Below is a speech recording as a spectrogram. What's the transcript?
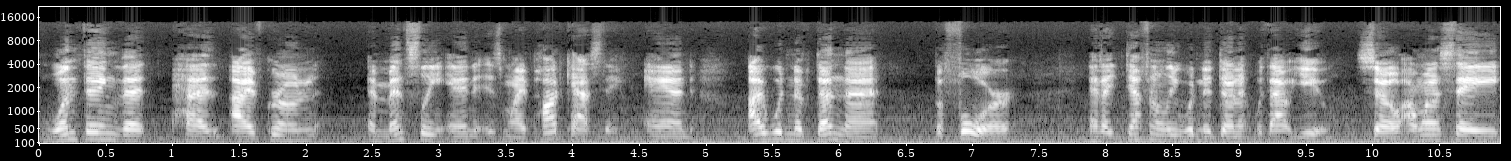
one thing that has I've grown immensely in is my podcasting, and I wouldn't have done that before and I definitely wouldn't have done it without you. So I want to say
